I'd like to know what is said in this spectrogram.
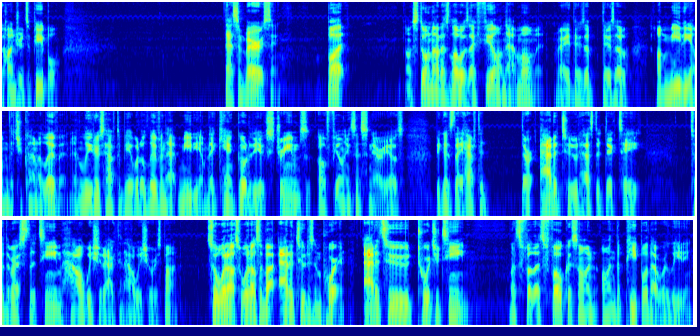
hundreds of people. That's embarrassing, but I'm still not as low as I feel in that moment. Right? There's a there's a a medium that you kind of live in, and leaders have to be able to live in that medium. They can't go to the extremes of feelings and scenarios because they have to. Their attitude has to dictate to the rest of the team how we should act and how we should respond. So what else? What else about attitude is important? Attitude towards your team. Let's fo- let's focus on on the people that we're leading.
